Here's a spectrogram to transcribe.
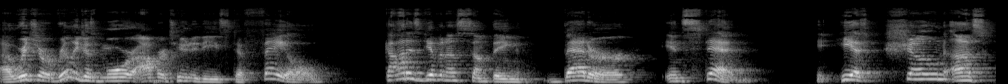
uh, which are really just more opportunities to fail, God has given us something better instead. He has shown us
